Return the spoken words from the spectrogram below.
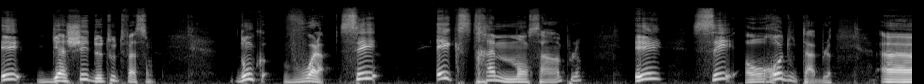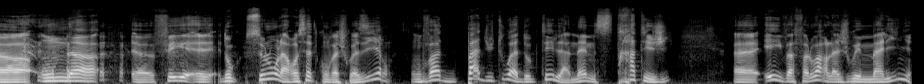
est gâchée de toute façon. Donc voilà, c'est extrêmement simple et c'est redoutable. Euh, on a euh, fait euh, donc selon la recette qu'on va choisir, on va pas du tout adopter la même stratégie. Euh, et il va falloir la jouer maligne,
